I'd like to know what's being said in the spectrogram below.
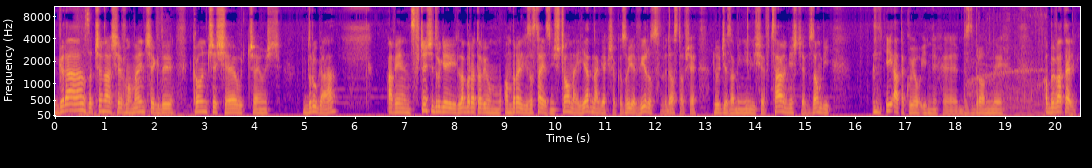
Gra zaczyna się w momencie, gdy kończy się część druga. A więc w części drugiej laboratorium Umbrelli zostaje zniszczone, jednak jak się okazuje wirus wydostał się, ludzie zamienili się w całym mieście w zombie i atakują innych e, bezbronnych obywateli.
